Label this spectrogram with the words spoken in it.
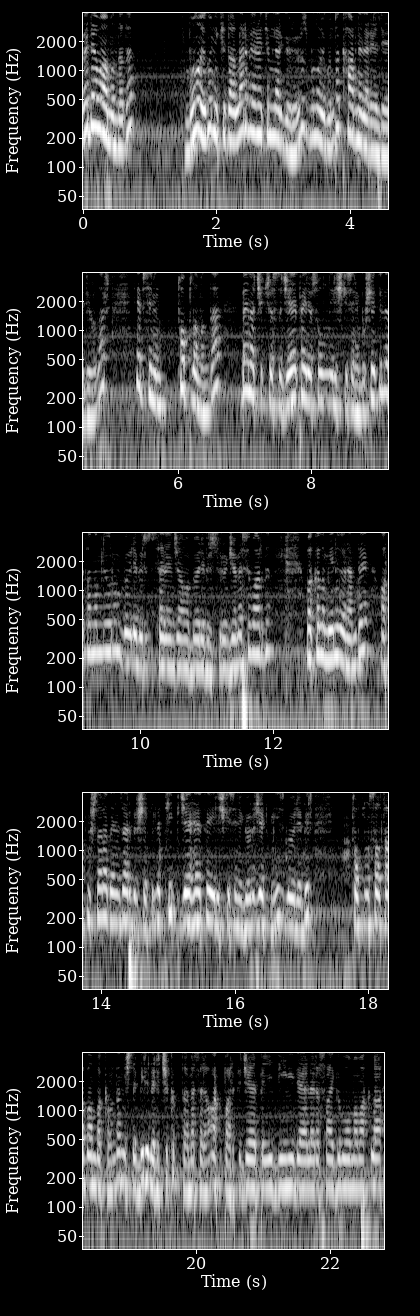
Ve devamında da buna uygun iktidarlar ve yönetimler görüyoruz. Buna uygun da karneler elde ediyorlar. Hepsinin toplamında ben açıkçası CHP ile solun ilişkisini bu şekilde tanımlıyorum. Böyle bir serencama, böyle bir sürüncemesi vardı. Bakalım yeni dönemde 60'lara benzer bir şekilde tip CHP ilişkisini görecek miyiz? Böyle bir toplumsal taban bakımından işte birileri çıkıp da mesela AK Parti CHP'yi dini değerlere saygılı olmamakla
